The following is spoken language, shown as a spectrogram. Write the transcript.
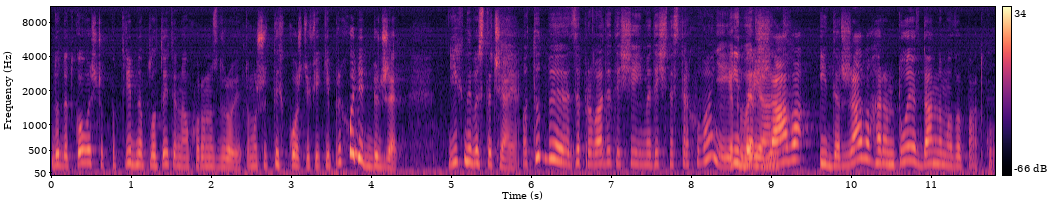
додаткове, що потрібно платити на охорону здоров'я, тому що тих коштів, які приходять в бюджет, їх не вистачає. Отут би запровадити ще й медичне страхування як і варіант. держава, і держава гарантує в даному випадку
